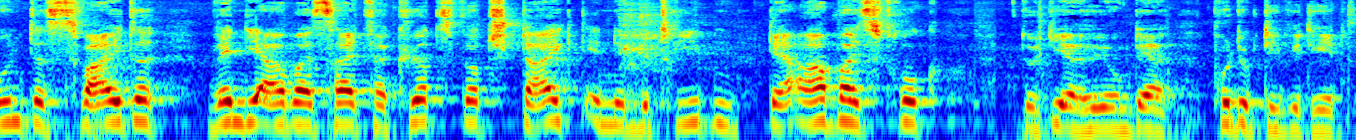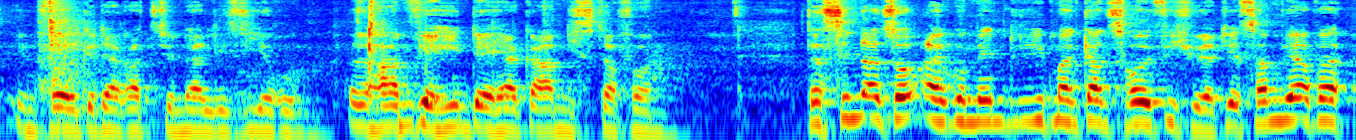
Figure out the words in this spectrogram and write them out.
Und das Zweite, wenn die Arbeitszeit verkürzt wird, steigt in den Betrieben der Arbeitsdruck durch die Erhöhung der Produktivität infolge der Rationalisierung. Äh, haben wir hinterher gar nichts davon. Das sind also Argumente, die man ganz häufig hört. Jetzt haben wir aber,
